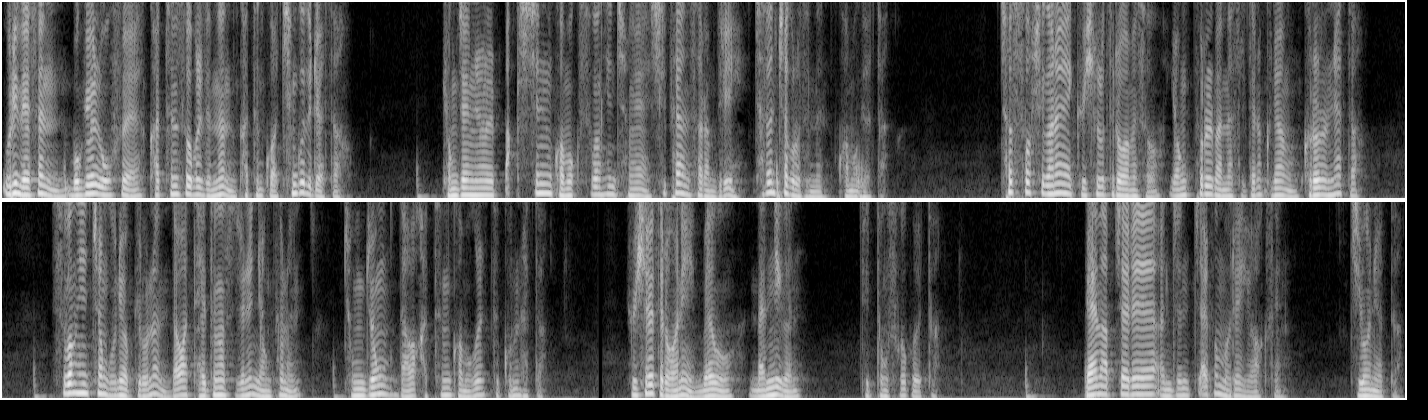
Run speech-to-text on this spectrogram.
우리 넷은 목요일 오후에 같은 수업을 듣는 같은 과 친구들이었다. 경쟁률 빡신 과목 수강 신청에 실패한 사람들이 차선책으로 듣는 과목이었다. 첫 수업 시간에 교실로 들어가면서 영표를 만났을 때는 그냥 그러려니 했다. 수강 신청 군이 없기로는 나와 대등한 수준인 영표는 종종 나와 같은 과목을 듣고는 했다. 교실에 들어가니 매우 낯익은 뒤통수가 보였다. 맨 앞자리에 앉은 짧은 머리의 여학생 지원이었다.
